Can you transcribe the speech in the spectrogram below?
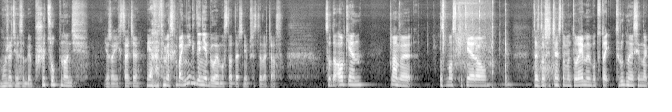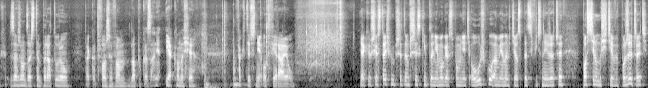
możecie sobie przycupnąć, jeżeli chcecie. Ja natomiast chyba nigdy nie byłem ostatecznie przez tyle czasu. Co do okien, mamy z moskitierą. Też dosyć często wentylujemy, bo tutaj trudno jest jednak zarządzać temperaturą. Tak otworzę wam dla pokazania, jak one się faktycznie otwierają. Jak już jesteśmy przy tym wszystkim, to nie mogę wspomnieć o łóżku, a mianowicie o specyficznej rzeczy. Pościel musicie wypożyczyć,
